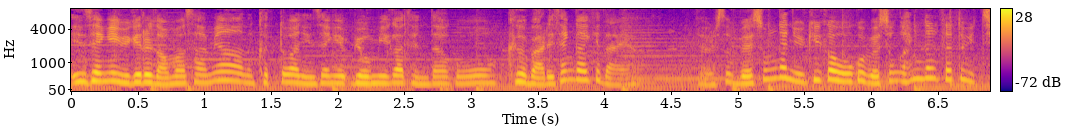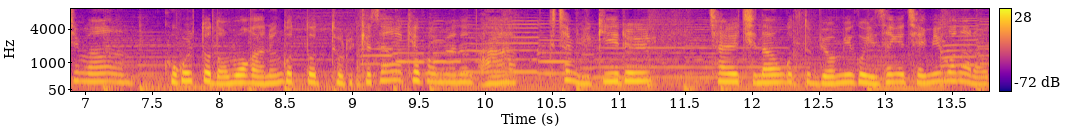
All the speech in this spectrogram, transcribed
인생의 위기를 넘어서면 그 또한 인생의 묘미가 된다고 그 말이 생각이 나요. 그래서 매 순간 위기가 오고 매 순간 힘들 때도 있지만 그걸 또 넘어가는 것도 돌이켜 생각해 보면은 아참 위기를 잘 지나온 것도 묘미고 인생의 재미구나라고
